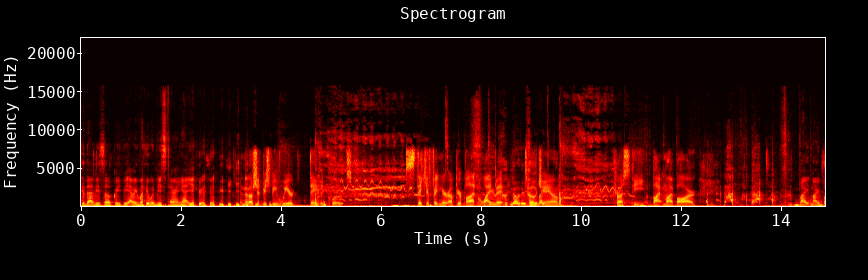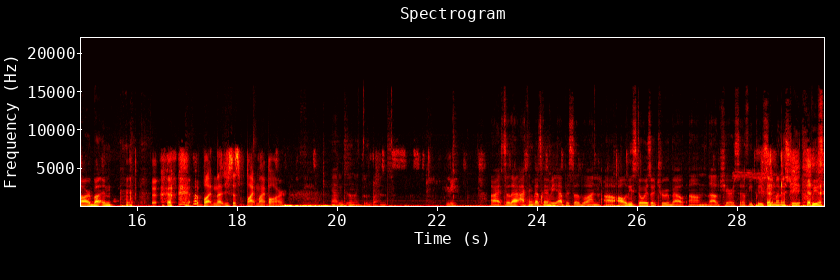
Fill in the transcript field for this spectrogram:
Dude, that'd be so creepy. Everybody would be staring at you. And then there should be, weird David quotes. Stick your finger up your butt and wipe Dude, it. no, there should Toe like- jam. Crusty, bite my bar. Bite my bar button. a button that just says bite my bar. Yeah, who doesn't like those buttons? Me. All right, so that I think that's gonna be episode one. Uh, all these stories are true about um, Loud Cherry. So if you please see him on the street, please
